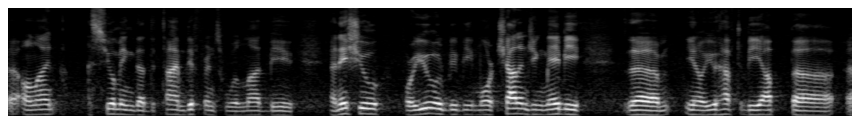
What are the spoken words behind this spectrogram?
uh, online, assuming that the time difference will not be an issue. For you, it will be more challenging. Maybe the, you know, you have to be up uh, uh,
